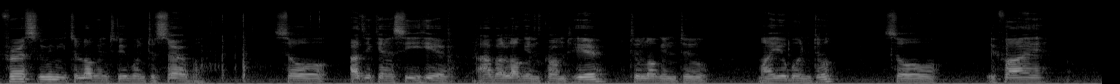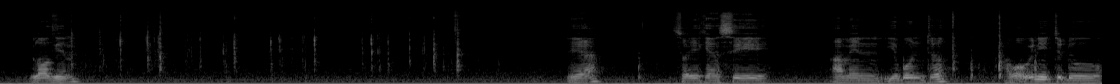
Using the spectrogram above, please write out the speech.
Firstly we need to log into the Ubuntu server. So as you can see here I have a login prompt here to log into my Ubuntu. So if I log in yeah. So you can see I'm in Ubuntu. And what we need to do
